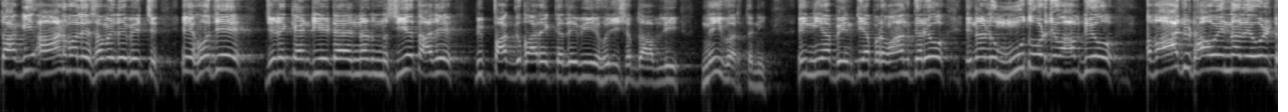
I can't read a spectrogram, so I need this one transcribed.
ਤਾਂ ਕਿ ਆਉਣ ਵਾਲੇ ਸਮੇਂ ਦੇ ਵਿੱਚ ਇਹੋ ਜਿਹੇ ਜਿਹੜੇ ਕੈਂਡੀਡੇਟ ਹੈ ਇਹਨਾਂ ਨੂੰ ਨਸੀਹਤ ਆ ਜੇ ਵੀ ਪੱਗ ਬਾਰੇ ਕਦੇ ਵੀ ਇਹੋ ਜਿਹੀ ਸ਼ਬਦਾਵਲੀ ਨਹੀਂ ਵਰਤਣੀ। ਇੰਨੀਆਂ ਬੇਨਤੀਆਂ ਪ੍ਰਵਾਨ ਕਰਿਓ, ਇਹਨਾਂ ਨੂੰ ਮੂੰਹ ਤੋੜ ਜਵਾਬ ਦਿਓ ਆਵਾਜ਼ ਉਠਾਓ ਇਹਨਾਂ ਦੇ ਉਲਟ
